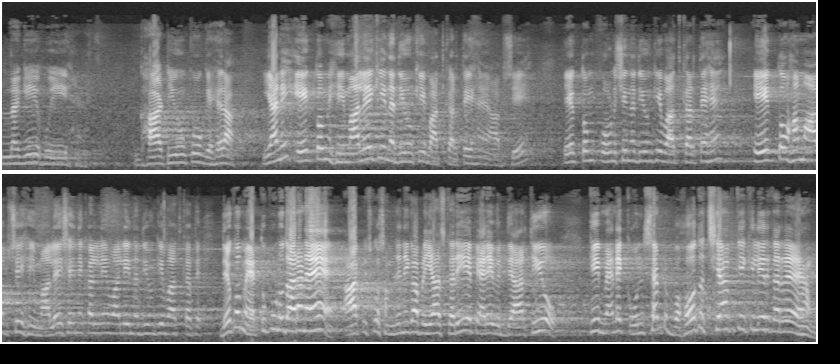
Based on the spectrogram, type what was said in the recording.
लगी हुई हैं। घाटियों को गहरा, यानी एक तुम हिमालय की नदियों की बात करते हैं आपसे, एक तुम कौन सी नदियों की बात करते हैं? एक तो हम आपसे हिमालय से निकलने वाली नदियों की बात करते हैं। देखो, महत्वपूर्ण उदाहरण है। आप इसको समझने का प्रयास करिए, प्यारे विद्यार्थियों, कि मैंने कॉन्सेप्ट बहुत अच्छे आपके क्लियर कर रहे हैं हम।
